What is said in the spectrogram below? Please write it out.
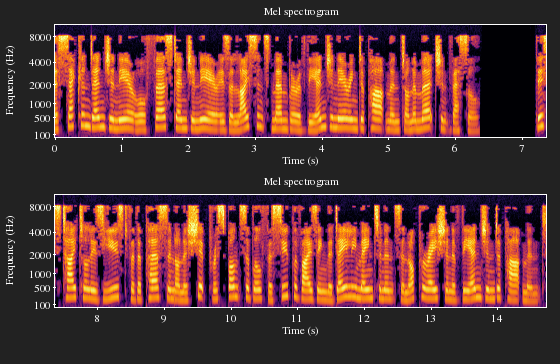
A second engineer or first engineer is a licensed member of the engineering department on a merchant vessel. This title is used for the person on a ship responsible for supervising the daily maintenance and operation of the engine department.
